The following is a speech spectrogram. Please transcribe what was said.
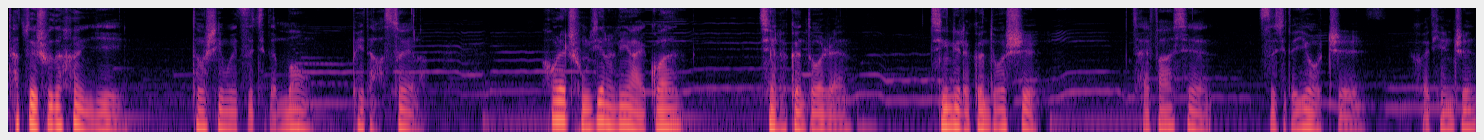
他最初的恨意都是因为自己的梦被打碎了。后来重建了恋爱观，见了更多人，经历了更多事，才发现自己的幼稚和天真。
